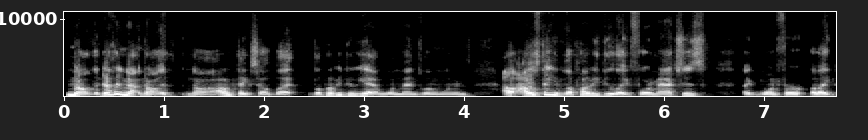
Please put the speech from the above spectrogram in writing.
no, they're definitely not. No, no, I don't think so. But they'll probably do yeah, one men's, one women's. I, I was thinking they'll probably do like four matches, like one for like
